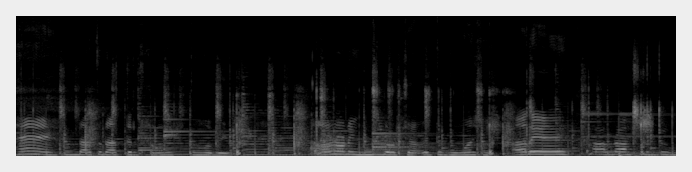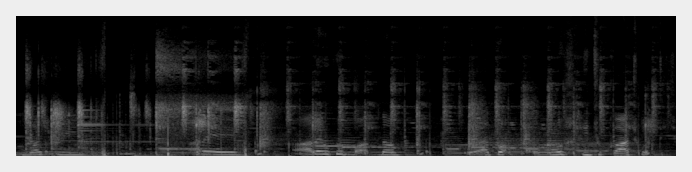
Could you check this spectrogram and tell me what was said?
হ্যাঁ এখন রাত রাতের খাবার খেতে হবে। আমার অনেক ঘুম ধরছে, আমি একটু ঘুমাসি আরে, আমরা আসলে একটু ঘুমাসি আরে আরে, ওকে বাদ দাও। ও এত অলস কিছু কাজ করতেছে।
